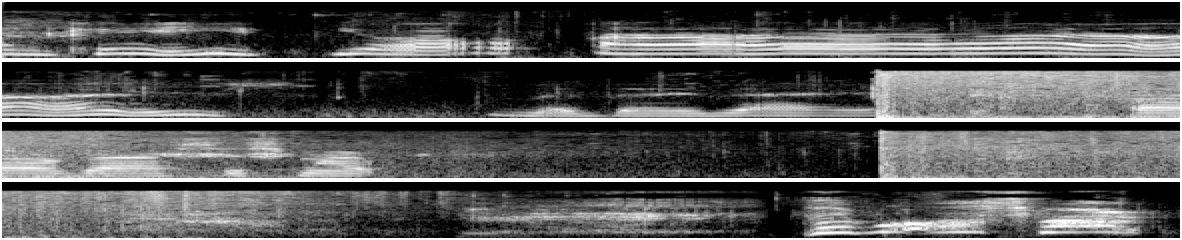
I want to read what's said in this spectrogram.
And keep your eyes. Bye. Oh gosh, you're smart. They were all smart!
